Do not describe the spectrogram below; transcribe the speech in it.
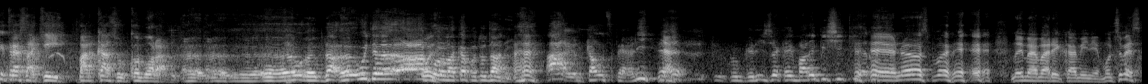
rog, uite, unde intrați la chei parcazul Colmoranului? Da, uite, acolo, la capătul Dani. A, îl cauți pe Ali? Cu grijă că e mare pișichier. nu spune, nu-i mai mare ca mine. Mulțumesc!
